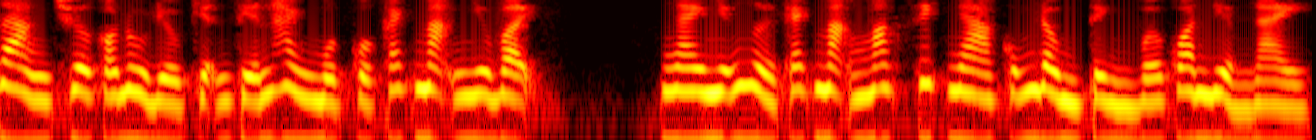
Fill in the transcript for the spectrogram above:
ràng chưa có đủ điều kiện tiến hành một cuộc cách mạng như vậy. Ngay những người cách mạng Marxist Nga cũng đồng tình với quan điểm này.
